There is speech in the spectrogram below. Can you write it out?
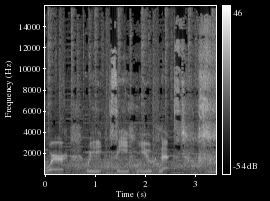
where we see you next.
